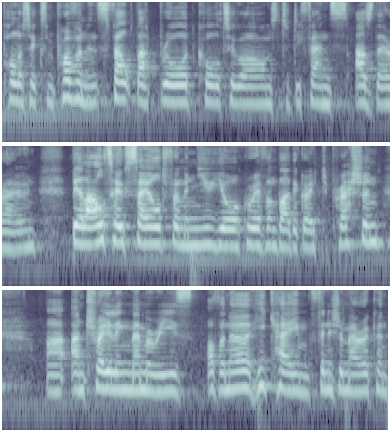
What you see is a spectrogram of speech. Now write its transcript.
politics and provenance, felt that broad call to arms to defence as their own. Bill Aalto sailed from a New York riven by the Great Depression, uh, and trailing memories of an er he came Finnish American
